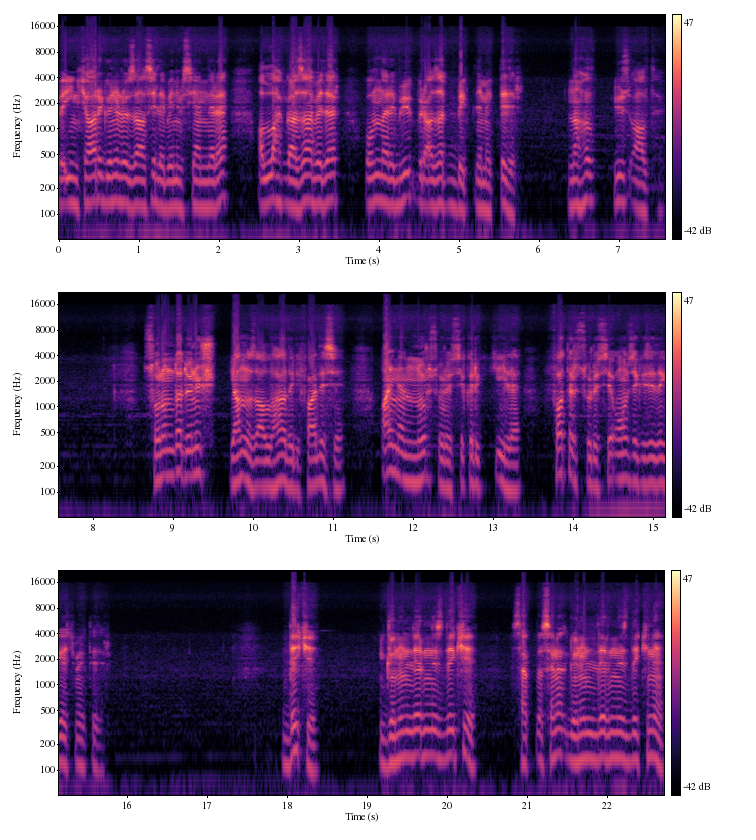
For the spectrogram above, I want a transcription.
ve inkarı gönül rızası ile benimseyenlere Allah gazap eder, onları büyük bir azap beklemektedir. Nahl 106 Sonunda dönüş yalnız Allah'adır ifadesi aynen Nur suresi 42 ile Fatır suresi 18'de de geçmektedir. De ki gönüllerinizdeki saklasanız gönüllerinizdekini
